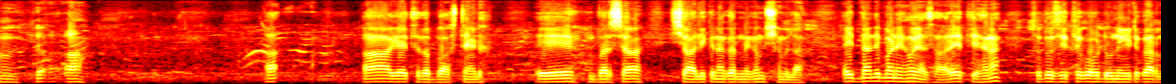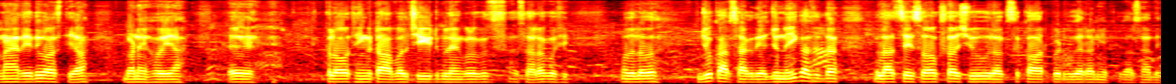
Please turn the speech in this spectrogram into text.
ਹਾਂ ਤੇ ਆ ਆ ਆ ਗਿਆ ਇੱਥੇ ਦਾ ਬੱਸ ਸਟੈਂਡ। ਇਹ ਵਰਸ਼ਾ ਸ਼ਾਲਿਕ ਨਗਰ ਨਿਗਮ ਸ਼ਿਮਲਾ। ਇਦਾਂ ਦੇ ਬਣੇ ਹੋਏ ਆ ਸਾਰੇ ਇੱਥੇ, ਹਨਾ? ਸੋ ਤੁਸੀਂ ਇੱਥੇ ਕੋਈ ਡੋਨੇਟ ਕਰਨਾ ਹੈ ਤੇ ਇਹਦੇ ਵਾਸਤੇ ਆ ਬਣੇ ਹੋਏ ਆ। ਇਹ ਕਲੋਥਿੰਗ ਟਾਵਲ ਸ਼ੀਟ ਬਲੈਂਕਟ ਸਾਰਾ ਕੁਝ ਮਤਲਬ ਜੋ ਕਰ ਸਕਦੇ ਆ, ਜੋ ਨਹੀਂ ਕਰ ਸਕਦਾ, ਗਲਾਸੇ ਸੌਕਸ ਸ਼ੂ ਰਕਸ ਕਾਰਪੇਟ ਵਗੈਰਾ ਨਹੀਂ ਆਪਾਂ ਕਰ ਸਕਦੇ।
